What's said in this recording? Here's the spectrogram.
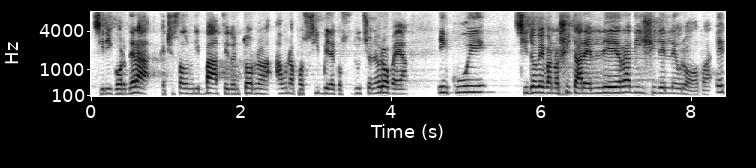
si ricorderà che c'è stato un dibattito intorno a una possibile Costituzione europea in cui si dovevano citare le radici dell'Europa e,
